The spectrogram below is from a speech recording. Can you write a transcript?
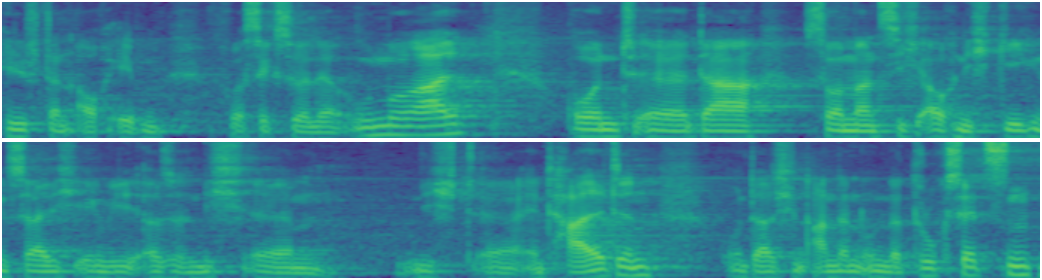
hilft dann auch eben vor sexueller Unmoral. Und äh, da soll man sich auch nicht gegenseitig irgendwie, also nicht ähm, nicht äh, enthalten und dadurch den anderen unter Druck setzen,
